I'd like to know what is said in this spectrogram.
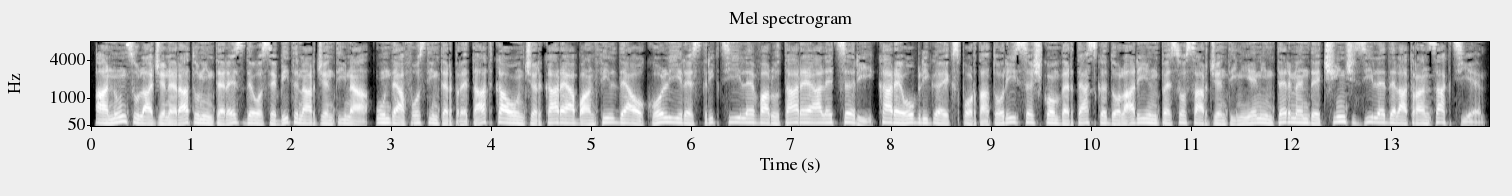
Anunțul a generat un interes deosebit în Argentina, unde a fost interpretat ca o încercare a Banfield de a ocoli restricțiile valutare ale țării, care obligă exportatorii să-și convertească dolarii în pesos argentinieni în termen de 5 zile de la tranzacție.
